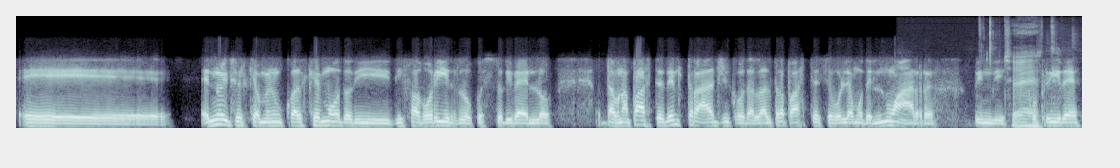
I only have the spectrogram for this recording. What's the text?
E, e noi cerchiamo in un qualche modo di, di, favorirlo questo livello, da una parte del tragico, dall'altra parte se vogliamo del noir, quindi certo. scoprire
